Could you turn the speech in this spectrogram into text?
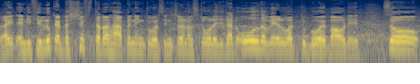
right? And if you look at the shifts that are happening towards internal storage, it had all the wherewithal to go about it. So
